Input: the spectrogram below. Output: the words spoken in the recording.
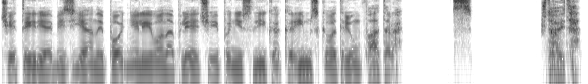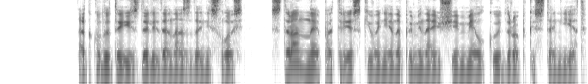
Четыре обезьяны подняли его на плечи и понесли, как римского триумфатора. Тсс! Что это? Откуда-то издали до нас донеслось странное потрескивание, напоминающее мелкую дробь кастаньет.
